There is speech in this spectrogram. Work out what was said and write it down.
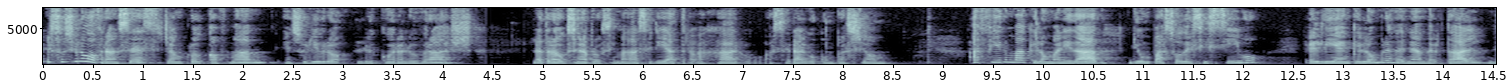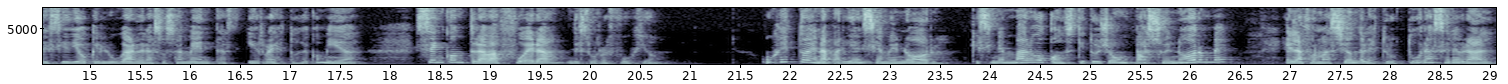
El sociólogo francés Jean-Claude Kaufmann, en su libro Le corps à l'ouvrage, la traducción aproximada sería trabajar o hacer algo con pasión, afirma que la humanidad dio un paso decisivo el día en que el hombre de Neandertal decidió que en lugar de las osamentas y restos de comida, se encontraba fuera de su refugio. Un gesto en apariencia menor, que sin embargo constituyó un paso enorme en la formación de la estructura cerebral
